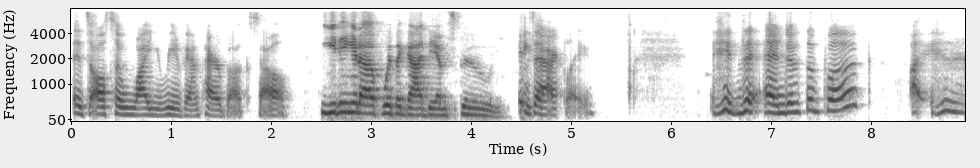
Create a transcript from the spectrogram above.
it's also why you read a vampire book. So Eating it up with a goddamn spoon. Exactly. The end of the book, I,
